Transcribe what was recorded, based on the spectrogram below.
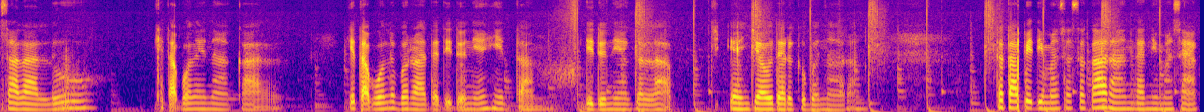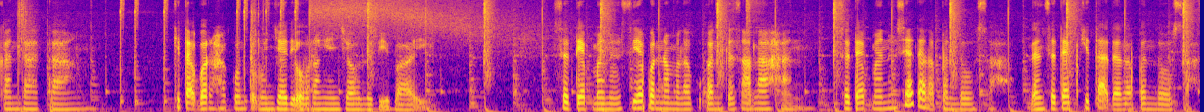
masa lalu, kita boleh nakal. Kita boleh berada di dunia hitam, di dunia gelap yang jauh dari kebenaran. Tetapi di masa sekarang dan di masa yang akan datang, kita berhak untuk menjadi orang yang jauh lebih baik. Setiap manusia pernah melakukan kesalahan. Setiap manusia adalah pendosa, dan setiap kita adalah pendosa.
